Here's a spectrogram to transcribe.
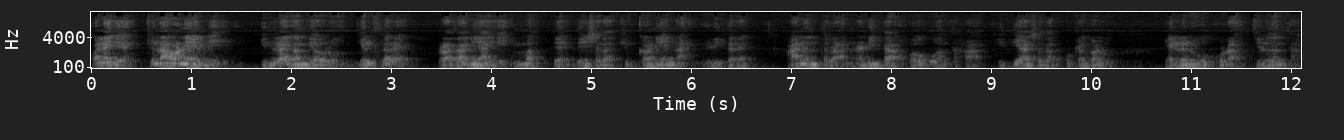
ಕೊನೆಗೆ ಚುನಾವಣೆಯಲ್ಲಿ ಇಂದಿರಾ ಗಾಂಧಿ ಅವರು ಗೆಲ್ತಾರೆ, ಪ್ರಧಾನಿಯಾಗಿ ಮತ್ತೆ ದೇಶದ ಚುಕ್ಕಾಣಿಯನ್ನು ಹಿಡಿತಾರೆ. ಆನಂತರ ನಡೀತಾ ಹೋಗುವಂತಹ ಇತಿಹಾಸದ ಪುಟಗಳು ಎಲ್ಲರಿಗೂ ಕೂಡ ತಿಳಿದಂತಹ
